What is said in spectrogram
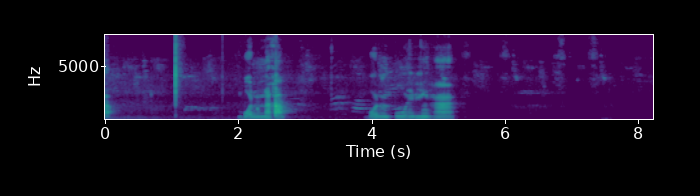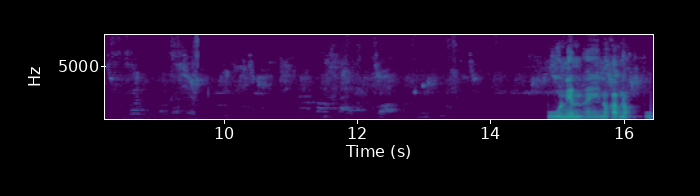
ครับ บนนะครับ บนปูให้วิ่งห้า ปูเน้นให้เนาะครับเนาะปู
